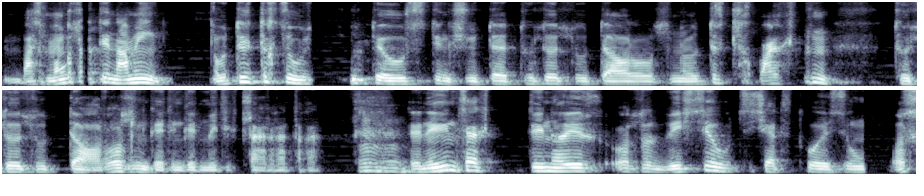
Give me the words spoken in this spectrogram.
бас Монгол ардын намын өдөрдох зөвлөлтөд өөрсдийн гишүүдэд төлөөллүүдэд оруулна, өдөртлөх багт нь төлөөллүүдэд оруулна гэдэг ингээд мэдээлэл гаргаад байгаа. Тэгээ нэгэн цагт энэ хоёр бол бишээ үзэж чаддгүй байсан улс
